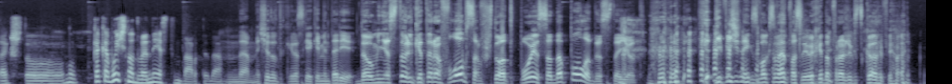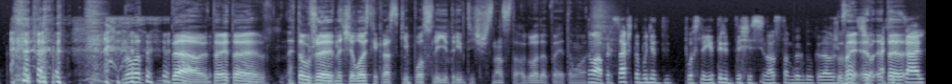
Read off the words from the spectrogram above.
Так что, ну, как обычно, двойные стандарты, да. Да, еще тут как раз комментарии. Да у меня столько терафлопсов, что от пояса до пола достает. Типичный Xbox One после выхода Project Scorpio. Ну вот, да, это, это, это уже началось как раз-таки после E3 2016 года, поэтому... Ну, а представь, что будет после E3 2017 году, когда уже Зна- будет это, официально...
